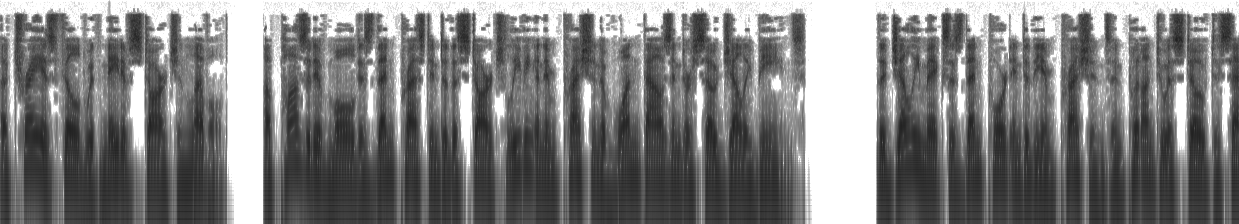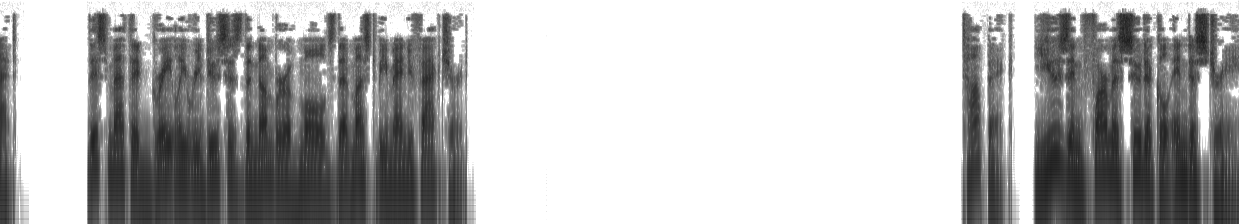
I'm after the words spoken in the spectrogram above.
A tray is filled with native starch and leveled. A positive mold is then pressed into the starch leaving an impression of 1,000 or so jelly beans. The jelly mix is then poured into the impressions and put onto a stove to set. This method greatly reduces the number of molds that must be manufactured. Use in pharmaceutical industry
